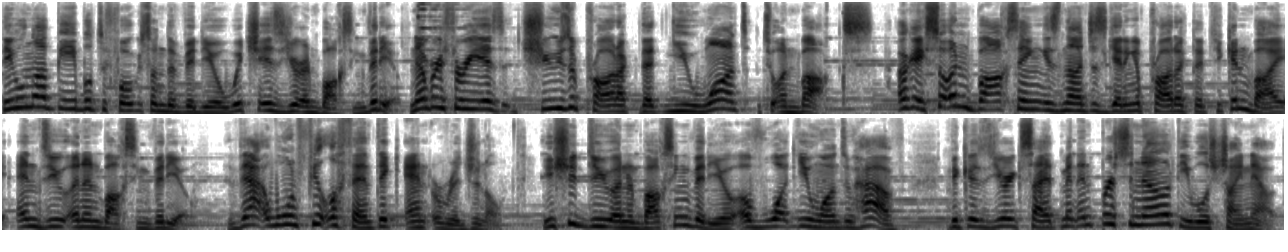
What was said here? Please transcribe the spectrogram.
they will not be able to focus on the video which is your unboxing video. Number 3 is choose a product that you want to unbox. Okay, so unboxing is not just getting a product that you can buy and do an unboxing video that won't feel authentic and original. You should do an unboxing video of what you want to have because your excitement and personality will shine out.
